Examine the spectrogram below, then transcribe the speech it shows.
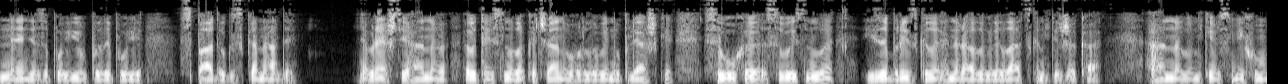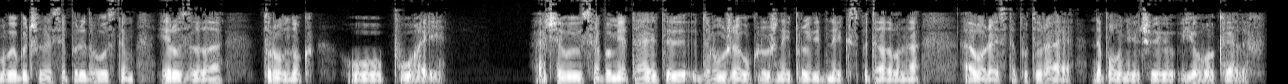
неня заповів Пилипові спадок з Канади. Врешті Ганна втиснула качану горловину пляшки, сивуха свиснула і забризкала генералові лацкан піджака. Ганна лунким сміхом вибачилася перед гостем і розлила трунок у пугарі. А чи ви все пам'ятаєте, друже окружний провідник? спитала вона Ореста Потурая, наповнюючи його келих.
